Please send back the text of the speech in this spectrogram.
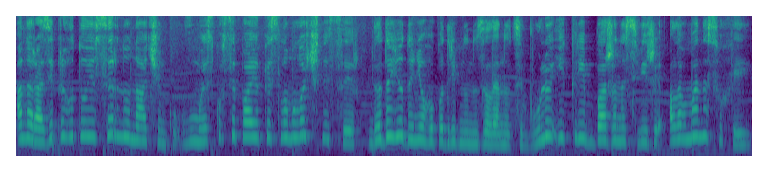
А наразі приготую сирну начинку. В миску всипаю кисломолочний сир. Додаю до нього подрібнену зелену цибулю і кріп бажано свіжий, але в мене сухий.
